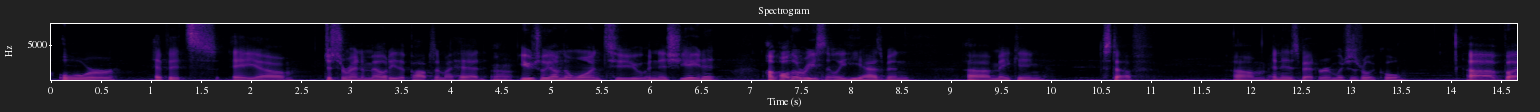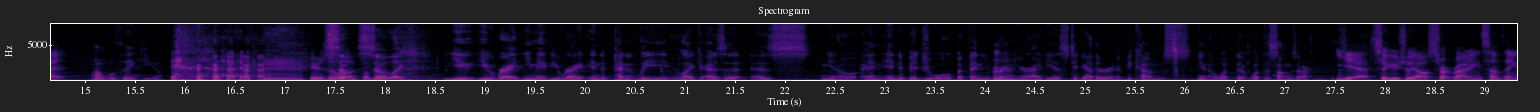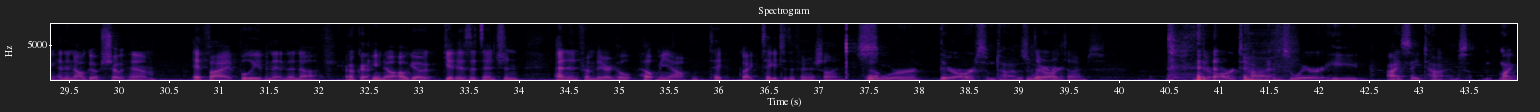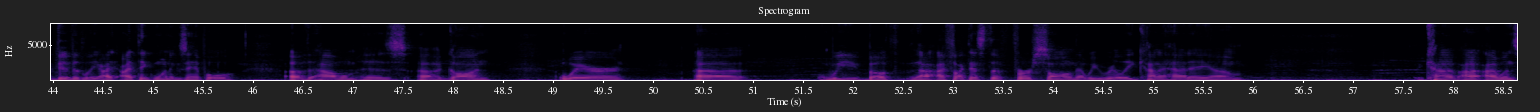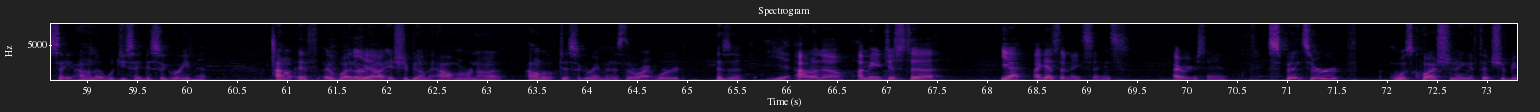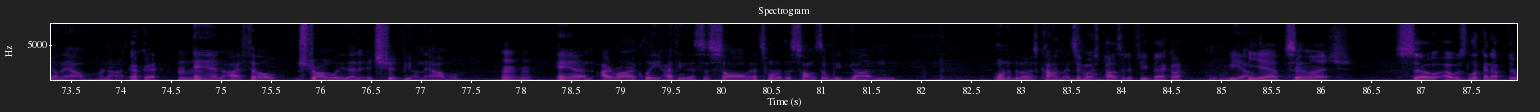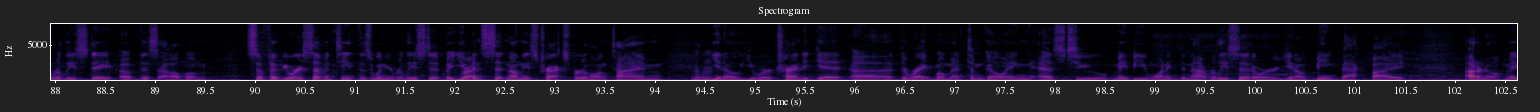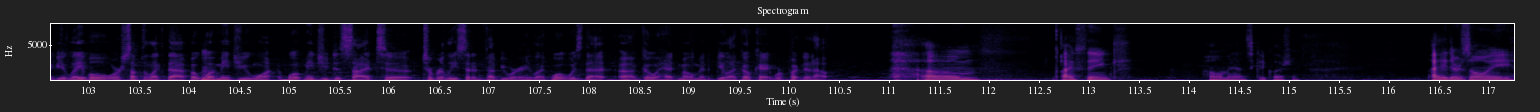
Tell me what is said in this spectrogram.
or if it's a um, just a random melody that pops in my head. Uh-huh. Usually, I'm the one to initiate it. Um, although recently he has been uh, making stuff um, in his bedroom, which is really cool. Uh, but oh well, thank you. you're so, so, welcome. so like you you write you maybe write independently like as a as you know an individual but then you bring Mhm. your ideas together and it becomes you know what the what the songs are yeah, so usually I'll start writing something and then I'll go show him if I believe in it enough. okay You know, I'll go get his attention, and then from there he'll help me out and take like take it to the finish line. So Or there are some times there are times. There are times where he I say times like vividly I, I think one example of the album is uh, Gone where uh, we both I feel like that's the first song that we really kind of had a um, kind of I, I wouldn't say I don't know would you say disagreement I don't if, if whether or not it should be on the album or not I don't know if disagreement is the right word Is it? Yeah, I don't know. I mean, just uh, yeah, I guess that makes sense. I hear what you're saying. Spencer was questioning if it should be on the album or not. Okay. And I felt strongly that it should be on the album. Mm-hmm. And ironically, I think that's a song. That's one of the songs that we've gotten one of the most comments. The from. most positive feedback on. Yeah. Yeah, pretty So, much. So I was looking up the release date of this album. So February 17th is when you released it, but you've been sitting on these tracks for a long time. You know, you were trying to get uh, the right momentum going as to maybe wanting to not release it or, you know, being backed by I don't know, maybe a label or something like that. But what made you want what made you decide to to release it in February? Like what was that uh, go ahead moment to be like, okay, we're putting it out? Um, I think. Oh man, that's a good question. I think there's only.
